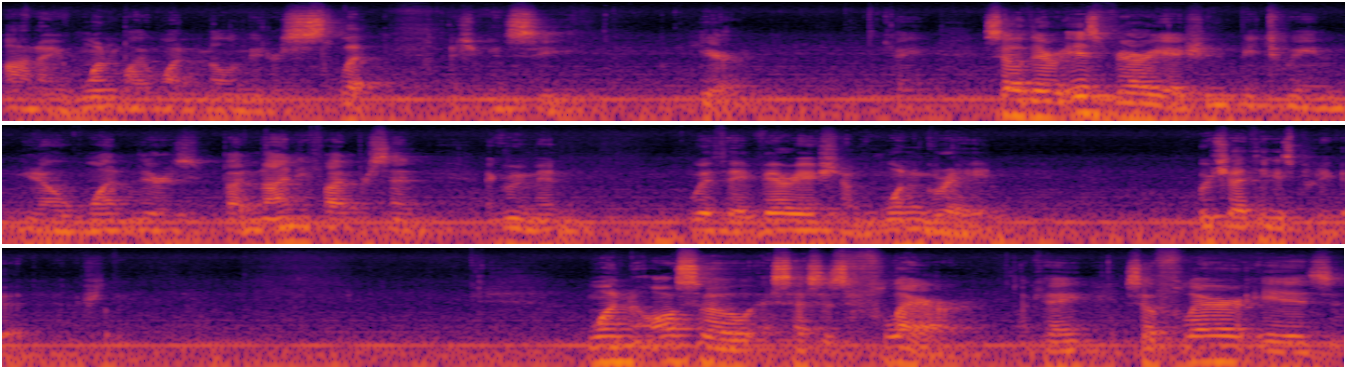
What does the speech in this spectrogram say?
on a 1 by 1 millimeter slit, as you can see here. Okay? So there is variation between, you know, one, there's about 95% agreement with a variation of one grade, which I think is pretty good. One also assesses flare, okay? So flare is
